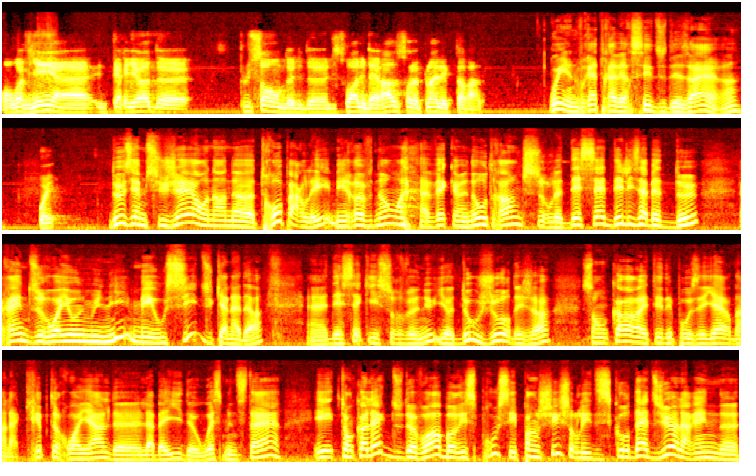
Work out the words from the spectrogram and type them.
on revient à une période euh, plus sombre de, l'histoire libérale sur le plan électoral. Oui, une vraie traversée du désert. Hein? Oui. Deuxième sujet, on en a trop parlé, mais revenons avec un autre angle sur le décès d'Élisabeth II, reine du Royaume-Uni, mais aussi du Canada. Un décès qui est survenu il y a 12 jours déjà. Son corps a été déposé hier dans la crypte royale de l'abbaye de Westminster. Et ton collègue du Devoir, Boris Proux, s'est penché sur les discours d'adieu à la reine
